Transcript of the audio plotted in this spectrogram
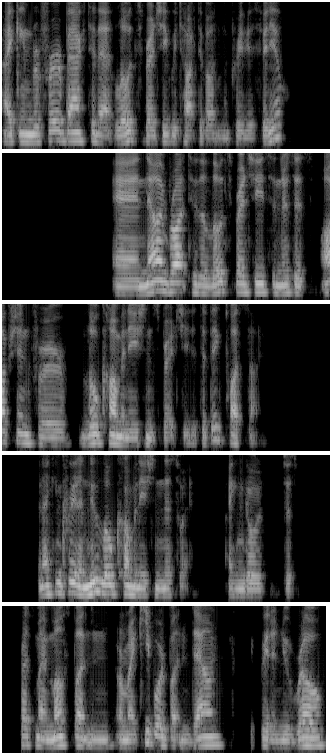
I can refer back to that load spreadsheet we talked about in the previous video. And now I'm brought to the load spreadsheets and there's this option for load combination spreadsheet. It's a big plus sign. And I can create a new load combination this way. I can go just press my mouse button or my keyboard button down to create a new row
